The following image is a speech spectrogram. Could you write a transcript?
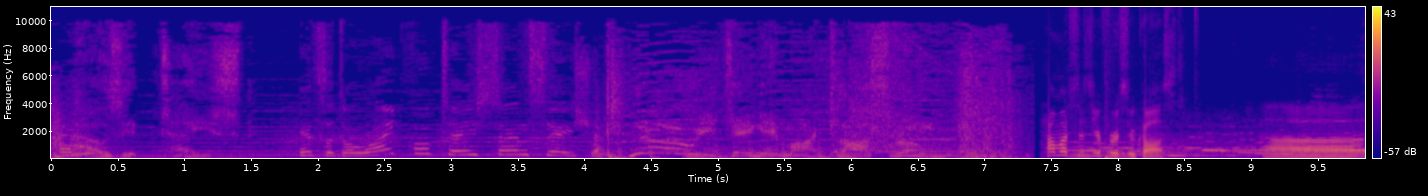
How's it taste? It's a delightful taste sensation. No eating in my classroom! How much does your fursuit cost? Uh,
